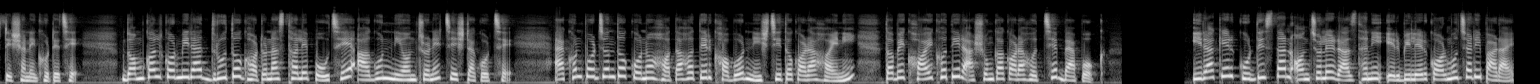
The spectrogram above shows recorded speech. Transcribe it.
স্টেশনে ঘটেছে। দমকলকর্মীরা দ্রুত ঘটনাস্থলে পৌঁছে আগুন নিয়ন্ত্রণের চেষ্টা করছে। এখন পর্যন্ত কোনো হতাহতের খবর নিশ্চিত করা হয়নি, তবে ক্ষয়ক্ষতির আশঙ্কা করা হচ্ছে ব্যাপক। ইরাকের কুর্দিস্তান অঞ্চলের রাজধানী এরবিলের কর্মচারী পাড়ায়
